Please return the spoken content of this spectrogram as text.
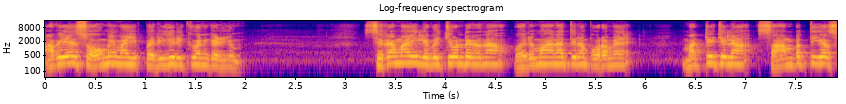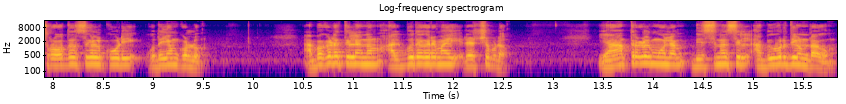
അവയെ സൗമ്യമായി പരിഹരിക്കുവാൻ കഴിയും. സ്ഥിരമായി ലഭിച്ചുകൊണ്ടിരുന്ന വരുമാനത്തിന് പുറമെ മറ്റു ചില സാമ്പത്തിക സ്രോതസ്സുകൾ കൂടി ഉദയം കൊള്ളും. അപകടത്തിൽ നിന്നും അത്ഭുതകരമായി രക്ഷപ്പെടും. യാത്രകൾ മൂലം ബിസിനസ്സിൽ അഭിവൃദ്ധി ഉണ്ടാകും.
